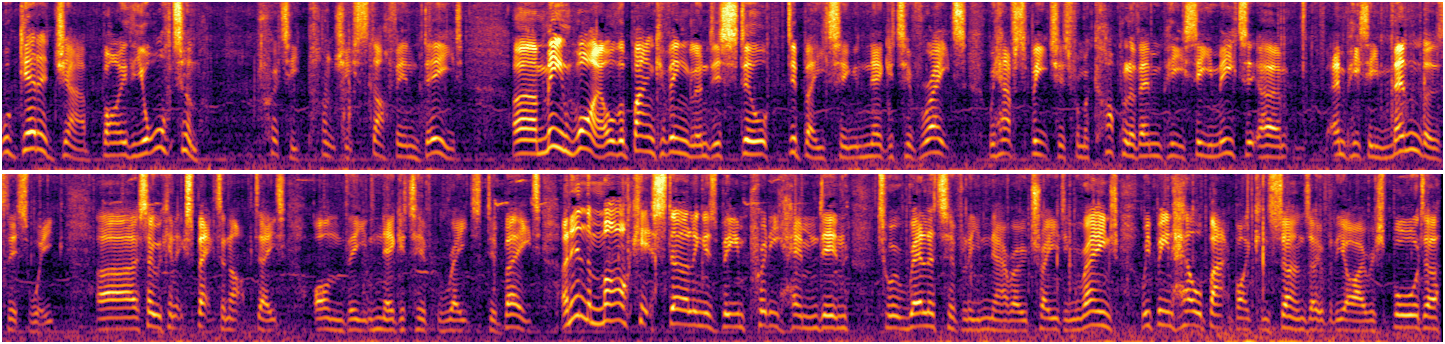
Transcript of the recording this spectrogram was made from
will get a jab by the autumn. Pretty punchy stuff indeed. Uh, meanwhile, the Bank of England is still debating negative rates. We have speeches from a couple of MPC meet- um, MPC members this week, uh, so we can expect an update on the negative rate debate. And in the market, sterling has been pretty hemmed in to a relatively narrow trading range. We've been held back by concerns over the Irish border,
